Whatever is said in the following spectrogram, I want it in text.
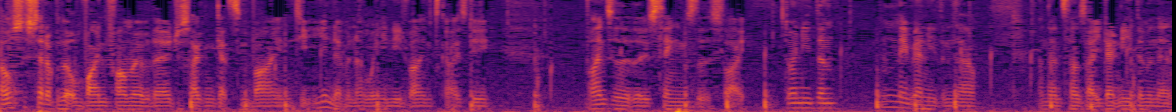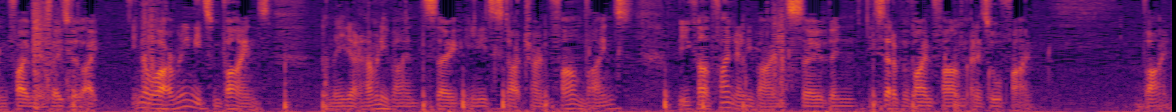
I also set up a little vine farm over there just so I can get some vines. You, you never know when you need vines, guys, do you? Vines are those things that's like, do I need them? Mm, maybe I need them now. And then it turns out you don't need them, and then five minutes later, you're like, you know what, I really need some vines. And then you don't have any vines, so you need to start trying to farm vines. But you can't find any vines, so then you set up a vine farm, and it's all fine. Vine.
